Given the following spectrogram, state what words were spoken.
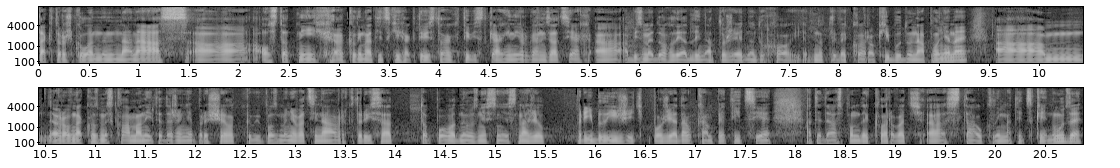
tak trošku len na nás a, a ostatných klimatických aktivistov, aktivistkách, iných organizáciách, a, aby sme dohliadli na to, že jednoducho jednotlivé kroky budú naplnené. A a rovnako sme sklamaní teda, že neprešiel keby pozmeňovací návrh, ktorý sa to pôvodné uznesenie snažil priblížiť k požiadavkám petície a teda aspoň deklarovať e, stav klimatickej núdze,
